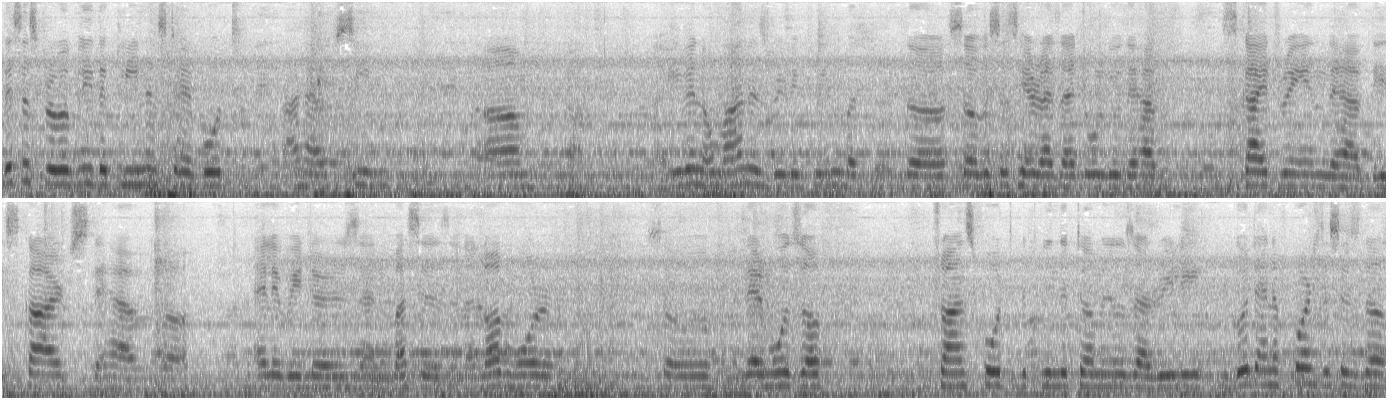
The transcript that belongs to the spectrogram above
this is probably the cleanest airport I have seen. Um, even Oman is really clean, but the services here, as I told you, they have SkyTrain, they have these carts, they have uh, elevators and buses and a lot more. So their modes of transport between the terminals are really good and of course this is the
